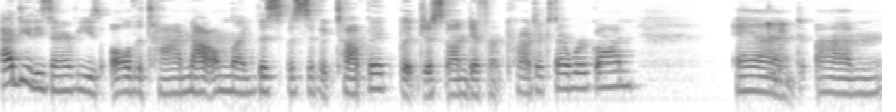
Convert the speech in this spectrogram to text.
I do these interviews all the time, not on like this specific topic, but just on different projects I work on. And um,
